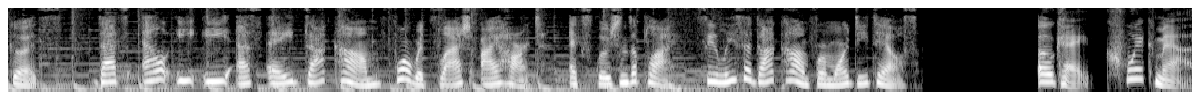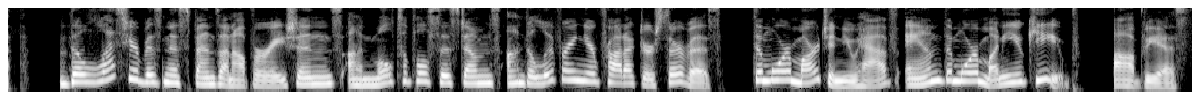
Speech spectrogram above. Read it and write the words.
goods. That's L E E S A dot com forward slash iHeart. Exclusions apply. See leesa.com for more details. Okay, quick math. The less your business spends on operations, on multiple systems, on delivering your product or service, the more margin you have and the more money you keep. Obvious.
